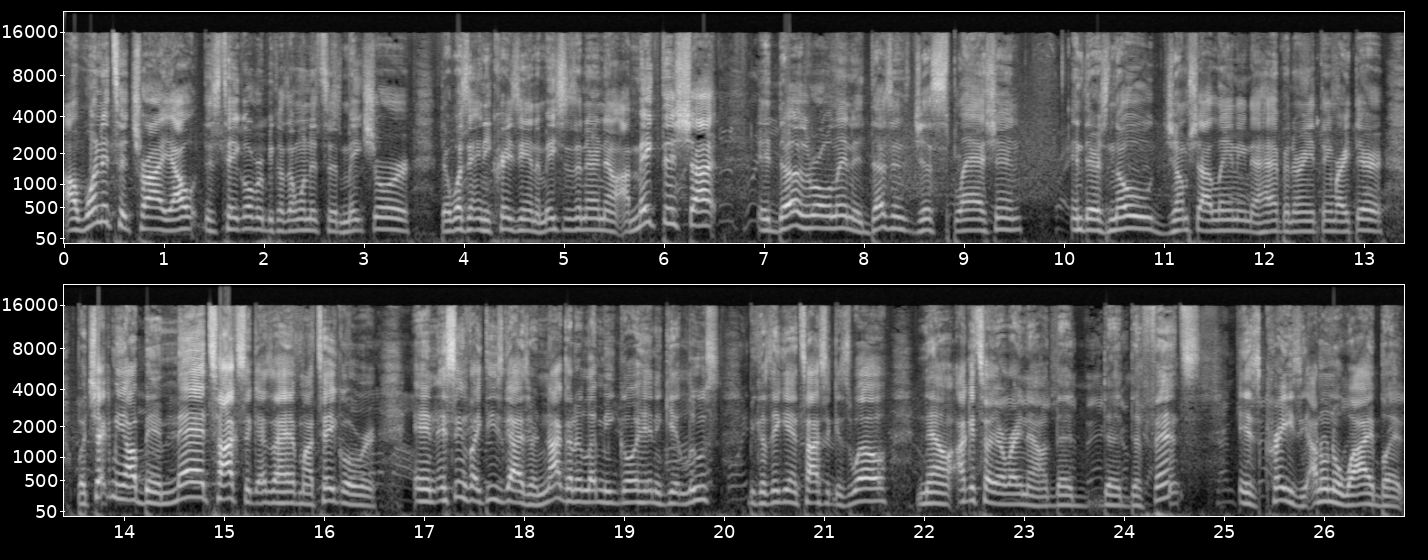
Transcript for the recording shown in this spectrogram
I wanted to try out this takeover because I wanted to make sure there wasn't any crazy animations in there. Now, I make this shot, it does roll in, it doesn't just splash in. And there's no jump shot landing that happened or anything right there. But check me out being mad toxic as I have my takeover. And it seems like these guys are not going to let me go ahead and get loose because they're getting toxic as well. Now, I can tell you right now, the, the defense is crazy. I don't know why, but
